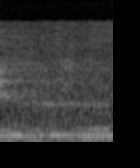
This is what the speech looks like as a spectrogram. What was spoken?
do.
